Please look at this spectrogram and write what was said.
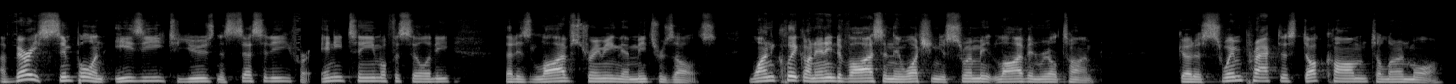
A very simple and easy to use necessity for any team or facility that is live streaming their meets results. One click on any device and they're watching your swim meet live in real time. Go to swimpractice.com to learn more.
